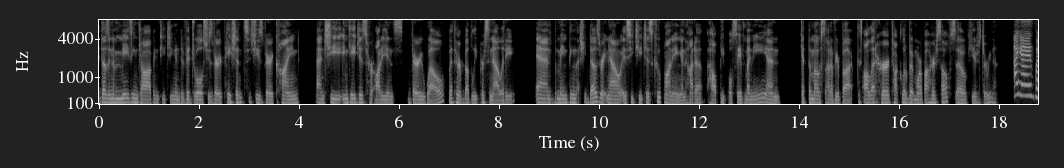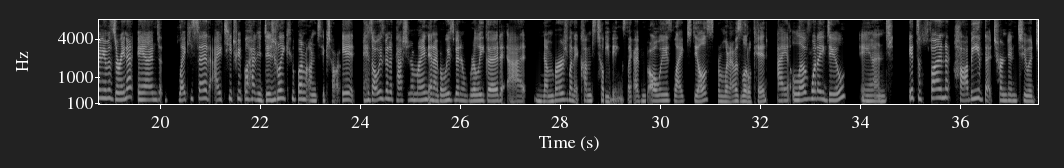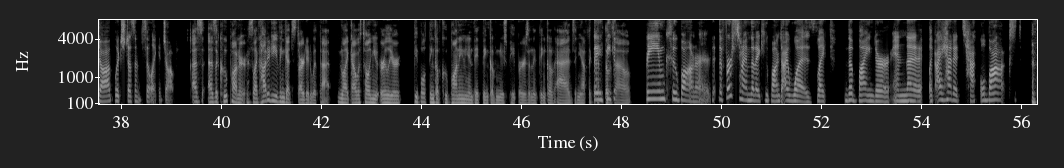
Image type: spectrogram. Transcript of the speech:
does an amazing job in teaching individuals. She's very patient. She's very kind and she engages her audience very well with her bubbly personality. And the main thing that she does right now is she teaches couponing and how to help people save money and get the most out of your buck. I'll let her talk a little bit more about herself. So here's Darina. Hi guys, my name is Darina and like you said, I teach people how to digitally coupon on TikTok. It has always been a passion of mine, and I've always been really good at numbers when it comes to savings. Like I've always liked deals from when I was a little kid. I love what I do, and it's a fun hobby that turned into a job, which doesn't feel like a job. As as a couponer, it's like, how did you even get started with that? Like I was telling you earlier, people think of couponing and they think of newspapers and they think of ads, and you have to cut they those out extreme couponer. The first time that I couponed, I was like the binder and the like I had a tackle box.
